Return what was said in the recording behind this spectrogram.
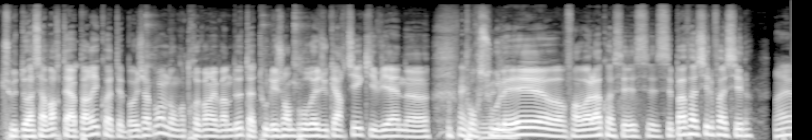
tu dois savoir, t'es à Paris, quoi, t'es pas au Japon. Donc entre 20 et 22, t'as tous les gens bourrés du quartier qui viennent euh, pour saouler. enfin voilà quoi, c'est- pas facile, facile. Ouais,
